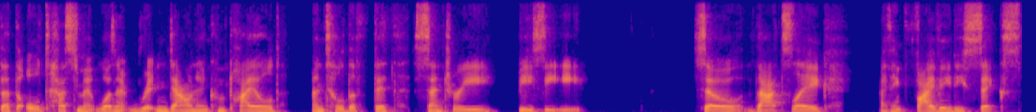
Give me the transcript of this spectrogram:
that the Old Testament wasn't written down and compiled until the fifth century BCE. So that's like, I think 586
